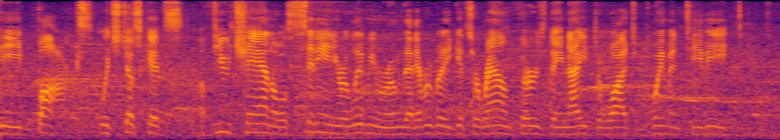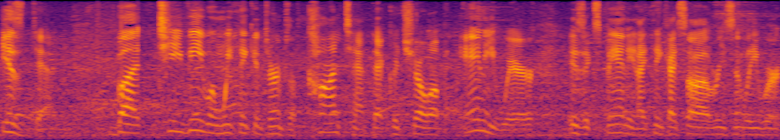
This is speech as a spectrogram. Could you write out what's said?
the box, which just gets a few channels sitting in your living room that everybody gets around Thursday night to watch appointment TV, is dead. But TV, when we think in terms of content that could show up anywhere, is expanding. I think I saw recently where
